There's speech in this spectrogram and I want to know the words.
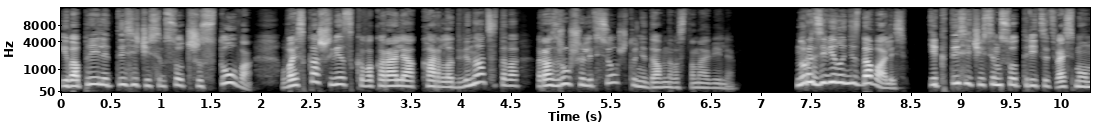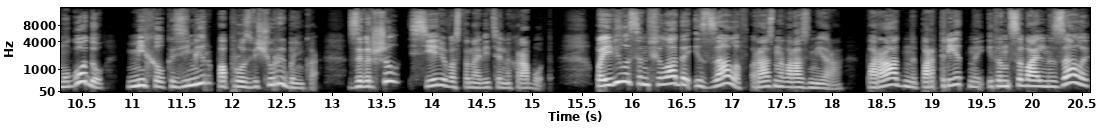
и в апреле 1706 войска шведского короля Карла XII разрушили все, что недавно восстановили. Но Радзивиллы не сдавались, и к 1738 году Михаил Казимир по прозвищу Рыбонька завершил серию восстановительных работ. Появилась анфилада из залов разного размера, Парадный, портретный и танцевальный залы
